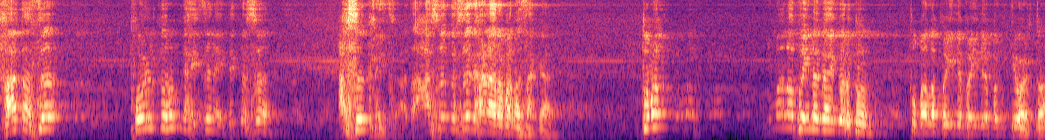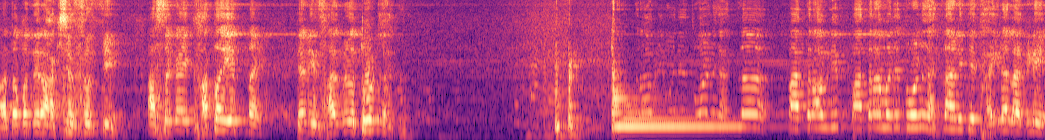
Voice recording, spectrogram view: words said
हात असं फोल्ड करून खायचं नाही ते कसं? असं खायचं. आता असं कसं खाणार मला सांगा? तुम्हाला तुम्हाला पहिलं काय करतो? तुम्हाला पहिले पहिले पंक्ती वाटतो. आता पण ते राक्षस असतील. असं काही खाता येत नाही. त्याने सगळं तोंड घातलं. पात्रावलीमध्ये तोंड घातलं. पात्रावली पात्रामध्ये तोंड घातलं आणि ते खायला लागले.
